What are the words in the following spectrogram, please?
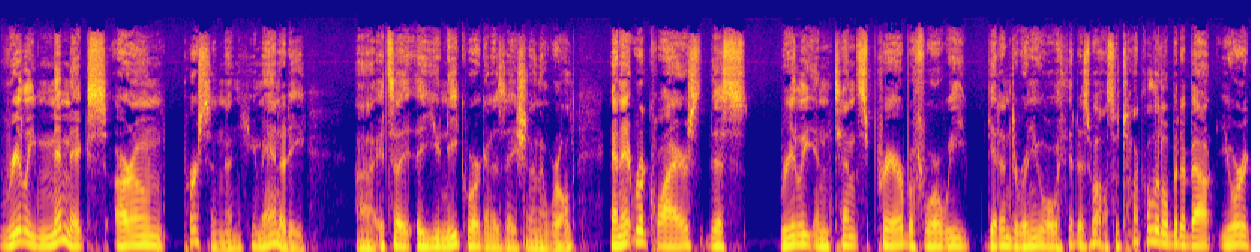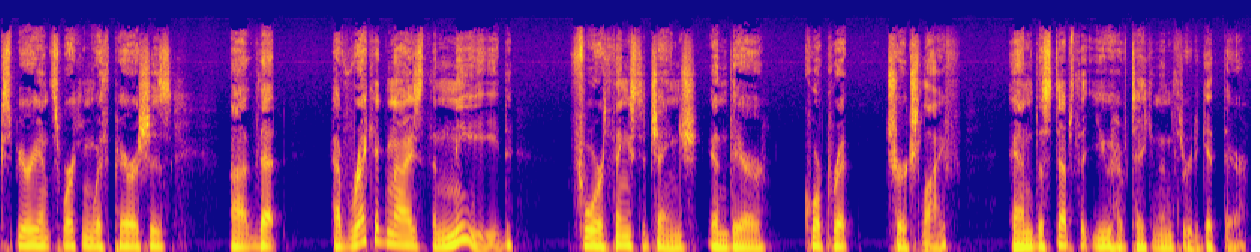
really mimics our own person and humanity. Uh, it's a, a unique organization in the world, and it requires this really intense prayer before we get into renewal with it as well. So, talk a little bit about your experience working with parishes uh, that have recognized the need for things to change in their corporate church life and the steps that you have taken them through to get there.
